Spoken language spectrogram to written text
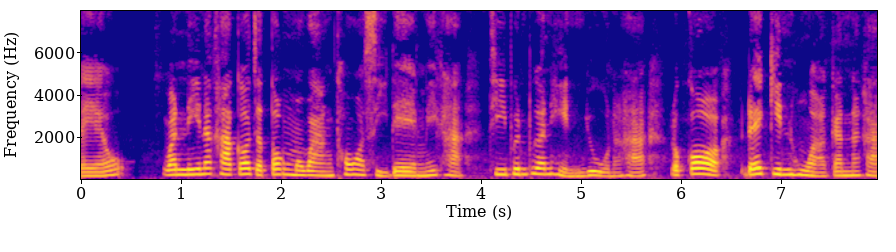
แล้ว วันนี้นะคะก็จะต้องมาวางท่อสีแดงนี่ค่ะ ที่เพื่อนๆเห็นอยู่นะคะ แล้วก็ได้กินหัวกันนะคะ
